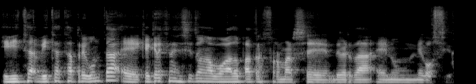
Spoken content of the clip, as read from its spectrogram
Y vista, vista esta pregunta, eh, ¿qué crees que necesita un abogado para transformarse de verdad en un negocio?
